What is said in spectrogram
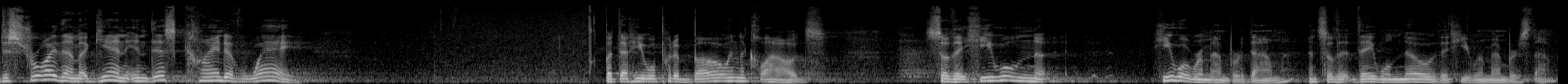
destroy them again in this kind of way, but that He will put a bow in the clouds so that He will. He will remember them, and so that they will know that He remembers them.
